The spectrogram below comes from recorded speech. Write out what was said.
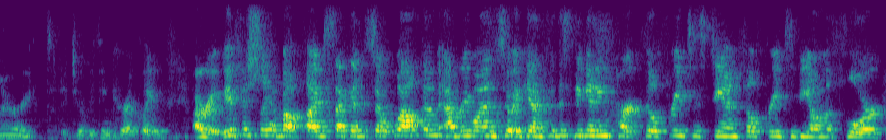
All right, did I do everything correctly? All right, we officially have about five seconds. So welcome everyone. So again, for this beginning part, feel free to stand, feel free to be on the floor.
